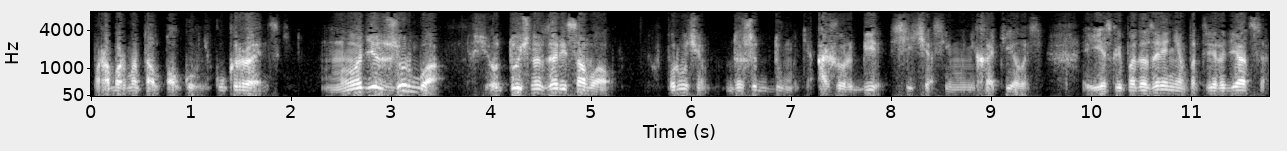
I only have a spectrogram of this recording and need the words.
пробормотал полковник украинский. Молодец, Журба, все точно зарисовал. Впрочем, даже думать о журбе сейчас ему не хотелось. Если подозрения подтвердятся,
